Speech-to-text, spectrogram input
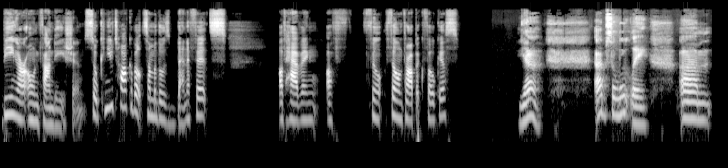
being our own foundation. So can you talk about some of those benefits of having a phil- philanthropic focus? Yeah. Absolutely. Um,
